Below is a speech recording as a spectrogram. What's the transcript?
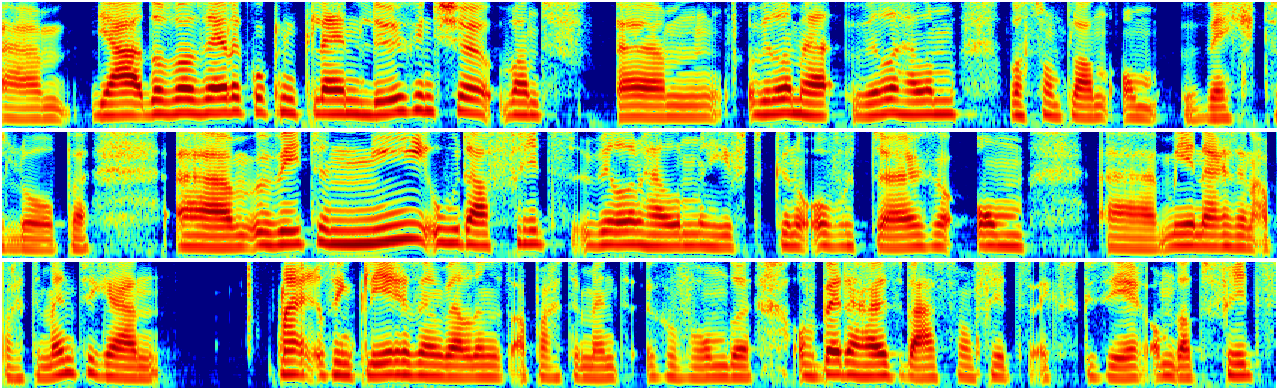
uh, ja, dat was eigenlijk ook een klein leugentje, want um, Wilhelm, Wilhelm, was van plan om weg te lopen. Um, we weten niet hoe dat Frits Wilhelm heeft kunnen overtuigen om uh, mee naar zijn appartement te gaan. Maar zijn kleren zijn wel in het appartement gevonden. Of bij de huisbaas van Frits, excuseer. Omdat Frits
